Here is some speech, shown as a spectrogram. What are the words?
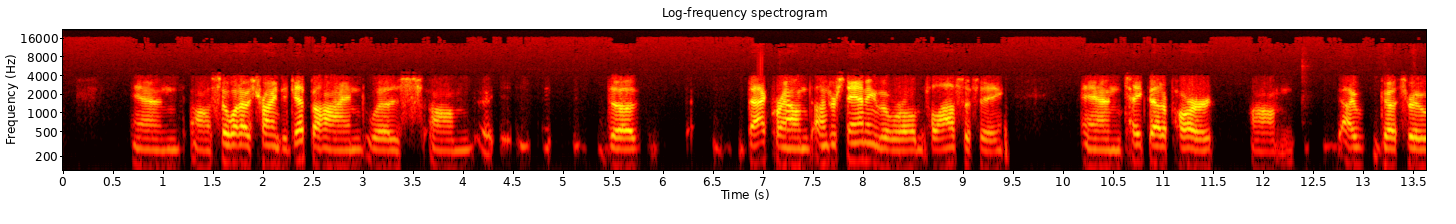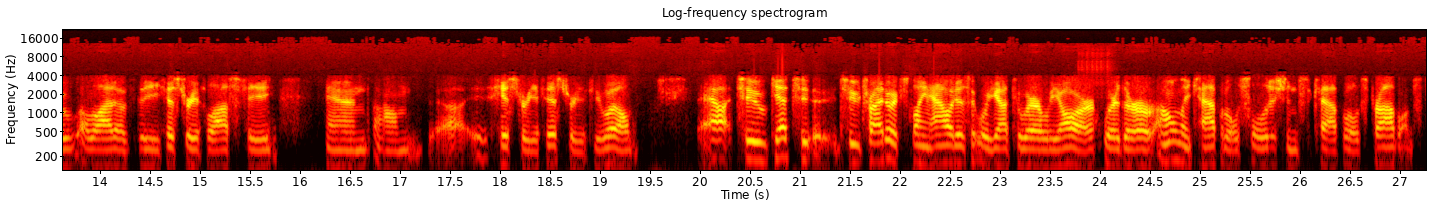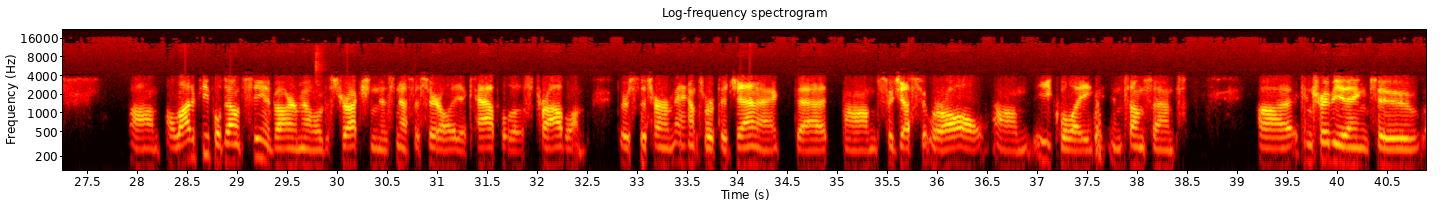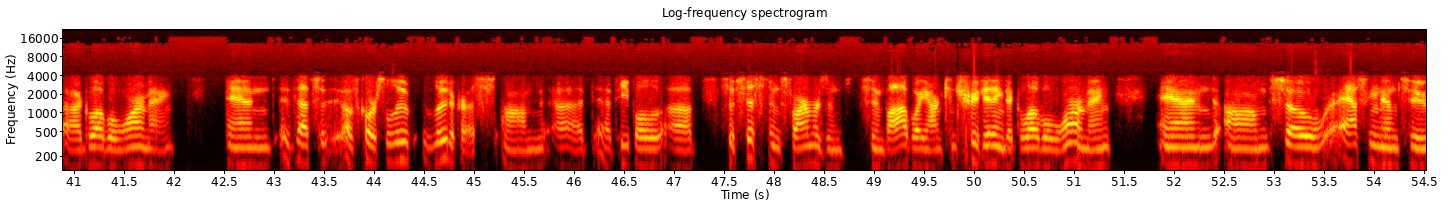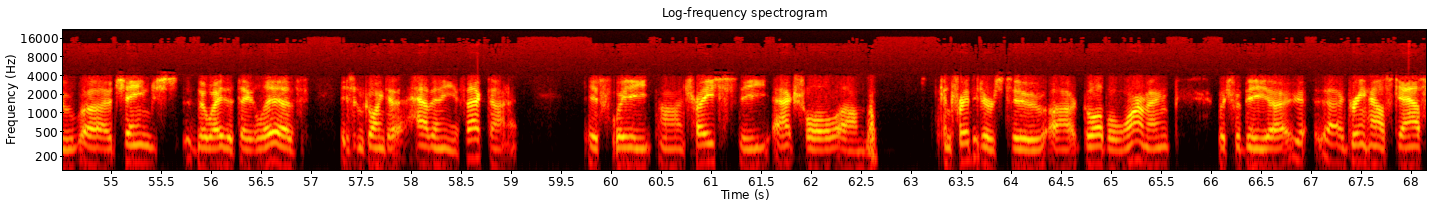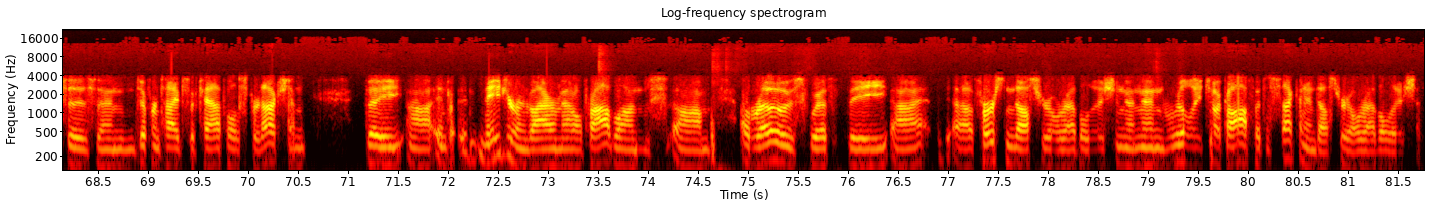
And uh, so what I was trying to get behind was um, the background, understanding of the world and philosophy, and take that apart um, I go through a lot of the history of philosophy and um, uh, history of history, if you will, uh, to get to to try to explain how it is that we got to where we are, where there are only capital solutions to capitalist problems. Um, a lot of people don't see environmental destruction as necessarily a capitalist problem. There's the term anthropogenic that um, suggests that we're all um, equally, in some sense, uh, contributing to uh, global warming. And that's, of course, ludicrous. Um, uh, uh, people, uh, subsistence farmers in Zimbabwe aren't contributing to global warming. And um, so asking them to change the way that they live isn't going to have any effect on it. If we trace the actual um, contributors to global warming, which would be uh, uh, greenhouse gases and different types of capitalist production. The uh, major environmental problems um, arose with the uh, uh, first industrial revolution and then really took off with the second industrial revolution.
